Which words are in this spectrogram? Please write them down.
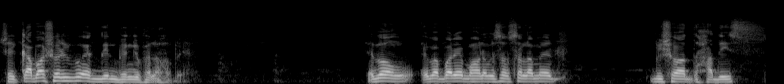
সেই কাবা শরীফও একদিন ভেঙে ফেলা হবে। এবং এ ব্যাপারে মহানবী সাল্লামের বিশদ হাদিস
